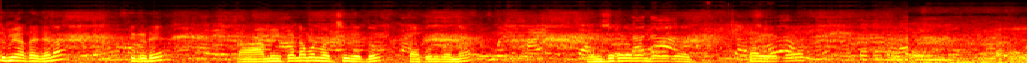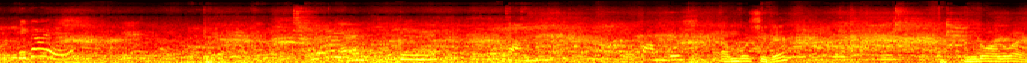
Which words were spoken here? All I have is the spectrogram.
तुम्ही असायचे ना तिकडे हा, आम्ही इकडनं पण मच्छी घेतो काकूंकडनं यांच्याकडे पण बघत आहेत काय घेतं हे काय आहे तांबोशी काय आणि तो हलवा आहे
